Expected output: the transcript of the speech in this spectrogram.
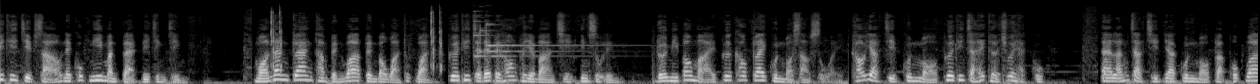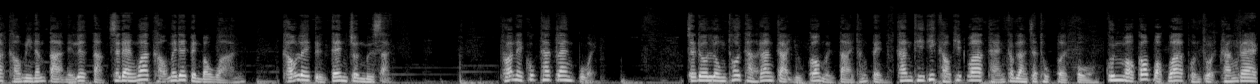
วิธีจีบสาวในคุกนี่มันแปลกดีจริง ๆ หมอนั่นแกล้งทำเป็นว่าเป็นเบาหวานทุกวัน เพื่อที่จะได้ไปห้องพยาบาลฉีดอินซูลิน โดยมีเป้าหมายเพื่อเข้าใกล้คุณหมอสาวสวย เขาอยากจีบคุณหมอเพื่อที่จะให้เธอช่วยแหกคุก แต่หลังจากฉีดยาคุณหมอกลับพบว่าเขามีน้ำตาลในเลือดต่ำแสดงว่าเขาไม่ได้เป็นเบาหวาน เขาเลยตื่นเต้นจนมือสั่น เพราะในคุกถ้าแกล้งป่วย จะโดนลงโทษทางร่างกายอยู่ก็เหมือนตายทั้งเป็น ทันทีที่เขาคิดว่าแผนกำลังจะถูกเปิดโปง คุณหมอก็บอกว่าผลตรวจครั้งแรก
